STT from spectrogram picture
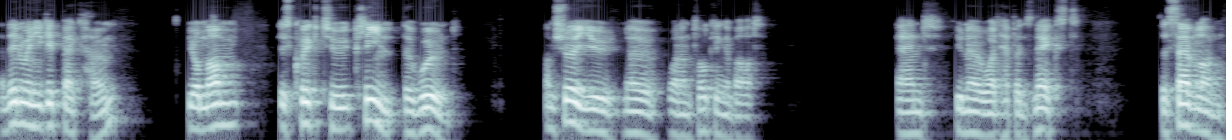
And then when you get back home, your mom is quick to clean the wound. I'm sure you know what I'm talking about. And you know what happens next. The Savlon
